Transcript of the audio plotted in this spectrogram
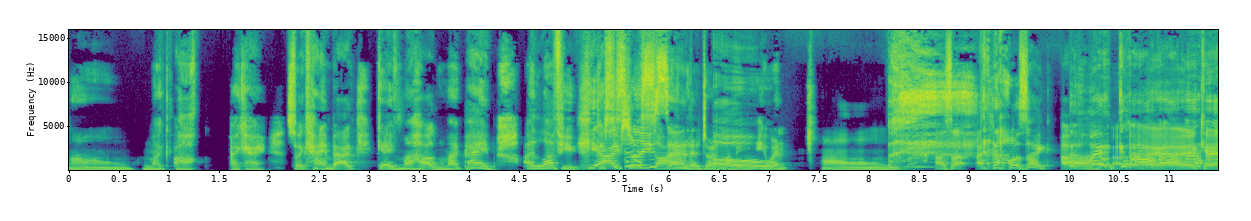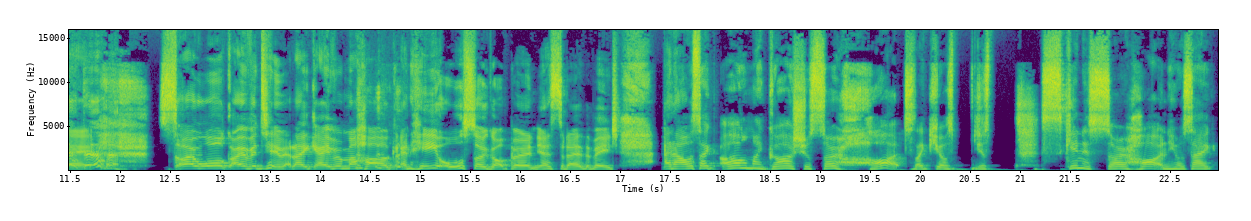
oh, I'm like, oh, okay. So I came back, gave him a hug. And I'm like, babe, I love you. He this actually said, I don't love you. He "Oh." went, oh. I was like, and I was like, oh, my oh, God. okay. So I walk over to him and I gave him a hug, and he also got burnt yesterday at the beach. And I was like, "Oh my gosh, you're so hot! Like your your skin is so hot." And he was like,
